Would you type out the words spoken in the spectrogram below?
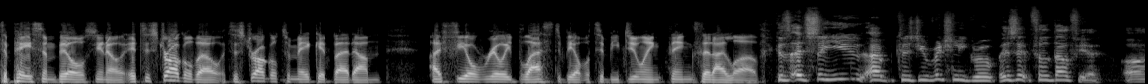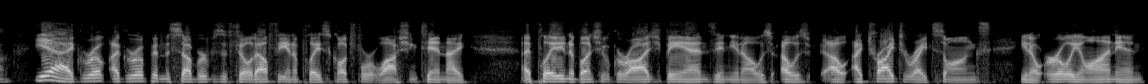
to pay some bills. You know it's a struggle though. It's a struggle to make it but um I feel really blessed to be able to be doing things that I love. Because uh, so you because uh, you originally grew up is it Philadelphia? Or? Yeah, I grew up. I grew up in the suburbs of Philadelphia in a place called Fort Washington. I I played in a bunch of garage bands, and you know, I was I was I, I tried to write songs, you know, early on, and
